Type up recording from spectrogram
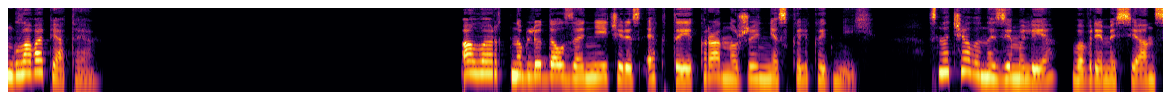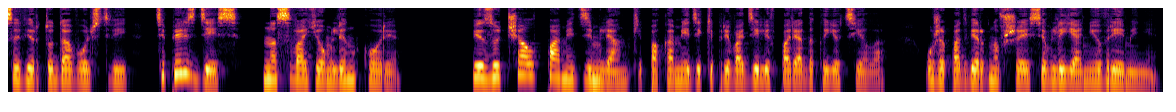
Глава пятая. Аларт наблюдал за ней через эктоэкран уже несколько дней. Сначала на Земле, во время сеанса виртудовольствий, теперь здесь, на своем линкоре. Изучал память землянки, пока медики приводили в порядок ее тело уже подвергнувшееся влиянию времени.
